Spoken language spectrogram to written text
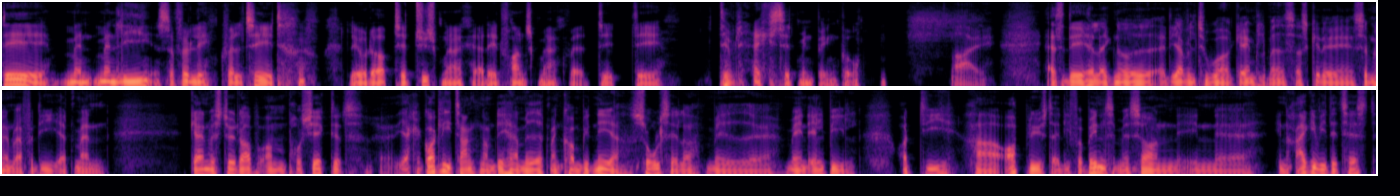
det, men, men lige selvfølgelig kvalitet. Lever det op til et tysk mærke? Er det et fransk mærke? Det, det, det vil jeg ikke sætte mine penge på. Nej, altså det er heller ikke noget, at jeg vil ture og gamble med. Så skal det simpelthen være fordi, at man gerne vil støtte op om projektet. Jeg kan godt lide tanken om det her med, at man kombinerer solceller med, øh, med en elbil. Og de har oplyst, at i forbindelse med sådan en, øh, en rækkevidde-test,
